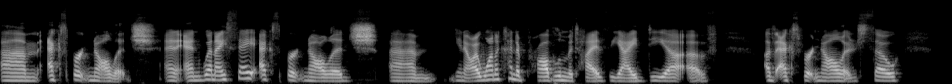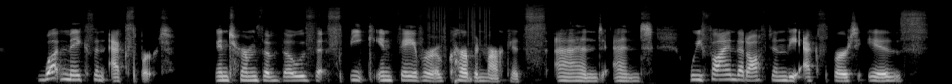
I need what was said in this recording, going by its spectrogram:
um, expert knowledge. And, and, when I say expert knowledge, um, you know, I want to kind of problematize the idea of of expert knowledge. So, what makes an expert in terms of those that speak in favor of carbon markets? And and we find that often the expert is,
